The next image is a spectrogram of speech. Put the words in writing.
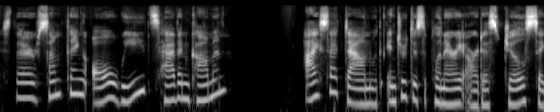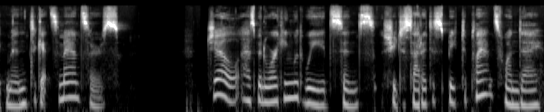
Is there something all weeds have in common? I sat down with interdisciplinary artist Jill Sigmund to get some answers. Jill has been working with weeds since she decided to speak to plants one day.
